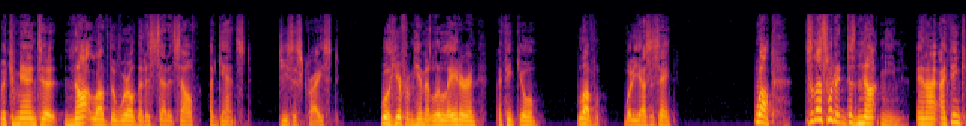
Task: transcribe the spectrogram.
the command to not love the world that has set itself against Jesus Christ. We'll hear from him a little later, and I think you'll love what he has to say. Well, so that's what it does not mean. And I, I think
